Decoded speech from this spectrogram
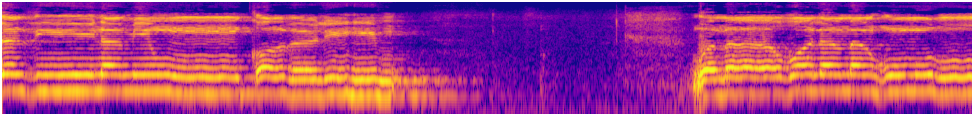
والذين من قبلهم وما ظلمهم الله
